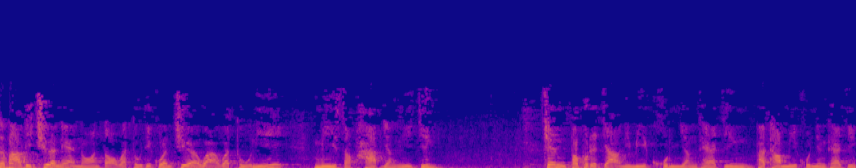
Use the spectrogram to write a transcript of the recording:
สภาพที่เชื่อแน่นอนต่อวัตถุที่ควรเชื่อว่าวัตถุนี้มีสภาพอย่างนี้จริง เช่น พระพุทธเจ้านี่มีคุณอย่างแท้จริง พระธรรมมีคุณอย่างแท้จริง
